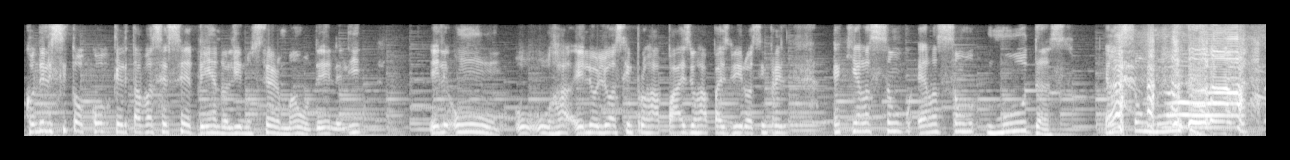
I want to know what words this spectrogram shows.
quando ele se tocou que ele tava se recebendo ali no sermão dele ali, ele, um, o, o ele olhou assim pro rapaz e o rapaz virou assim pra ele. É que elas são, elas são mudas. Elas são mudas.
